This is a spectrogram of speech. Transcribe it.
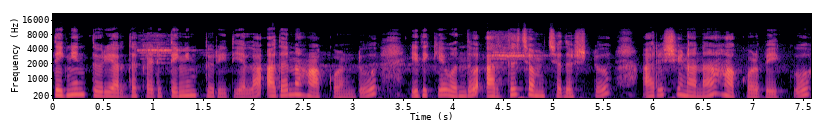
ತೆಂಗಿನ ತುರಿ ಅರ್ಧ ಕಡೆ, ತೆಂಗಿನ ತುರಿ ಇದೆಯಲ್ಲ, ಅದನ್ನು ಹಾಕ್ಕೊಂಡು, ಇದಕ್ಕೆ ಒಂದು ಅರ್ಧ ಚಮಚದಷ್ಟು ಅರಿಶಿಣನ ಹಾಕ್ಕೊಳ್ಬೇಕು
